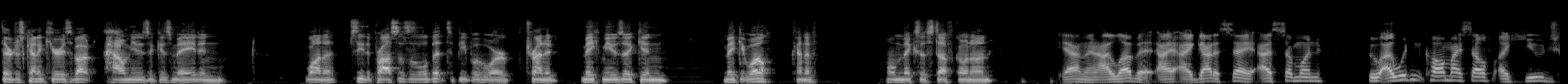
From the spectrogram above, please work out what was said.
they're just kind of curious about how music is made and want to see the process a little bit to people who are trying to make music and make it well. Kind of whole mix of stuff going on. Yeah, man, I love it. I, I gotta say, as someone who I wouldn't call myself a huge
